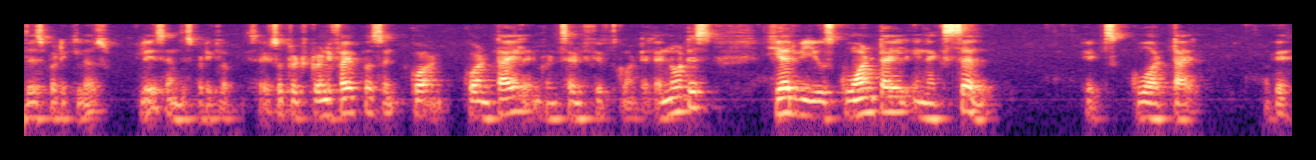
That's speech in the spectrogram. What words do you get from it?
this particular place and this particular place right? So 25 percent quantile and 75th quantile. And notice here we use quantile in excel. It's quartile okay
